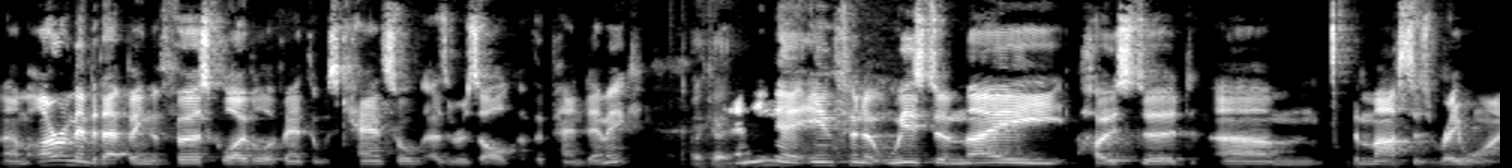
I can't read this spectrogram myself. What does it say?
um, I remember that being the first global event that was cancelled as a result of the pandemic. Okay. And in their infinite wisdom, they hosted um, the Masters Rewind,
